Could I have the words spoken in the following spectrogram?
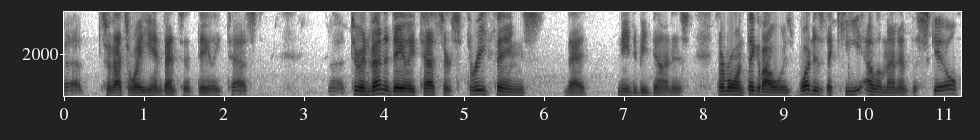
Uh, so that's the way he invents a daily test. Uh, to invent a daily test, there's three things that need to be done. Is number one, think about is what is the key element of the skill?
